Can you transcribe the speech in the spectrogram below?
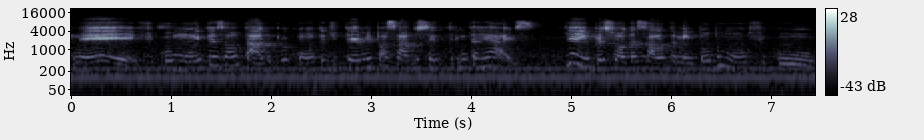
né, ficou muito exaltado por conta de ter me passado 130 reais. E aí o pessoal da sala também, todo mundo ficou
